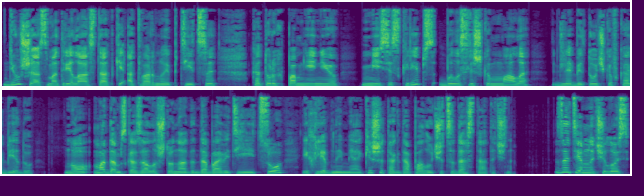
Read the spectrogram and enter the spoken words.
Дюша осмотрела остатки отварной птицы, которых, по мнению миссис Крипс, было слишком мало для биточков к обеду, но мадам сказала, что надо добавить яйцо и хлебный мякиш, и тогда получится достаточно. Затем началось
